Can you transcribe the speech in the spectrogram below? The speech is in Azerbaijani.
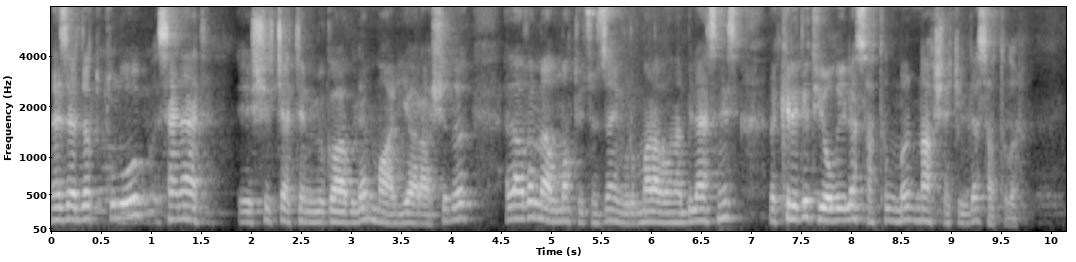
nəzərdə tutulub. Sənəd e, şirkətin müqavilən maliyyə araşıdır. Əlavə məlumat üçün zəng vurub maraqlana bilərsiniz və kredit yolu ilə satılmır, nağd şəkildə satılır.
